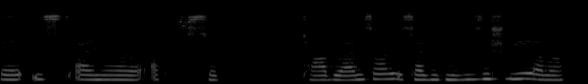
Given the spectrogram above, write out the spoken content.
äh, ist eine akzeptable Anzahl. Ist halt nicht ein Riesenspiel, aber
